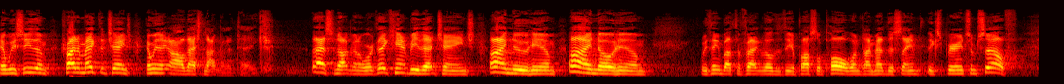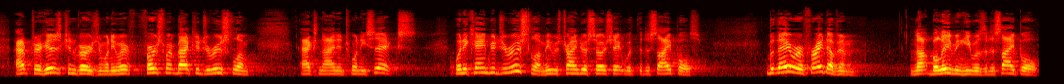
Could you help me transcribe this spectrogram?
and we see them try to make the change, and we think, oh, that's not going to take. That's not going to work. They can't be that changed. I knew him. I know him. We think about the fact, though, that the Apostle Paul one time had the same experience himself. After his conversion, when he first went back to Jerusalem, Acts 9 and 26. When he came to Jerusalem, he was trying to associate with the disciples. But they were afraid of him, not believing he was a disciple.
